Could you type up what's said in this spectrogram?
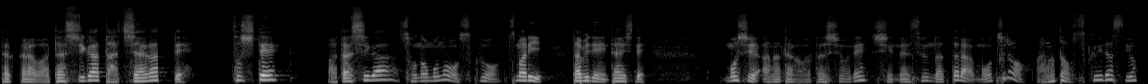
だから私が立ち上がってそして私がそのものを救おう。つまりダビデに対してもしあなたが私をね信頼するんだったらもちろんあなたを救い出すよ。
